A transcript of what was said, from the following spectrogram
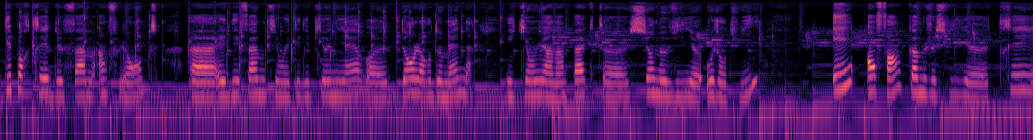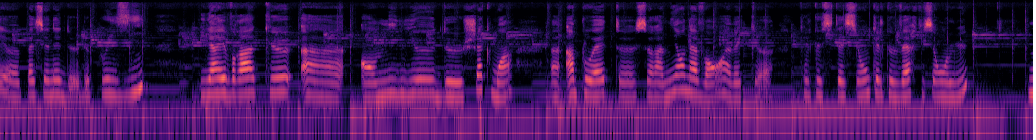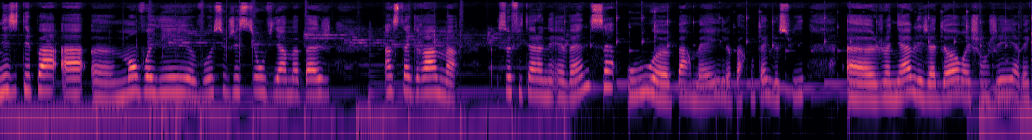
des portraits de femmes influentes euh, et des femmes qui ont été des pionnières euh, dans leur domaine et qui ont eu un impact euh, sur nos vies aujourd'hui. Et enfin, comme je suis très passionnée de, poésie, il arrivera que en milieu de chaque mois, un poète sera mis en avant avec quelques citations, quelques vers qui seront lus. N'hésitez pas à euh, m'envoyer vos suggestions via ma page Instagram Sophie Talane Events ou euh, par mail, par contact. Je suis euh, joignable et j'adore échanger avec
